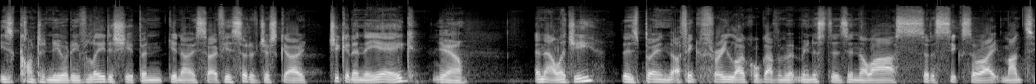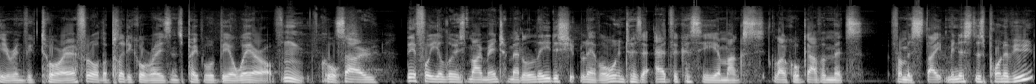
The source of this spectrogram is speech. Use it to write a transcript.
is continuity of leadership. And, you know, so if you sort of just go chicken and the egg, Yeah. analogy. There's been, I think, three local government ministers in the last sort of six or eight months here in Victoria for all the political reasons people would be aware of. Mm, of course. So, therefore, you lose momentum at a leadership level in terms of advocacy amongst local governments from a state minister's point of view.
